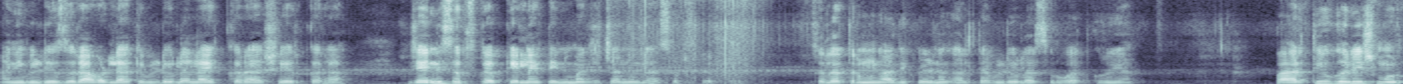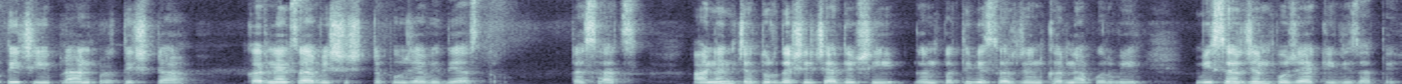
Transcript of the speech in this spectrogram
आणि व्हिडिओ जर आवडला तर व्हिडिओला लाईक करा शेअर करा. ज्यांनी सबस्क्राईब केलं नाही त्यांनी माझ्या चॅनलला सबस्क्राईब करा. चला तर मग अधिक वेळ न घालता व्हिडिओला सुरुवात करूया. पार्थिव गणेश मूर्तीची प्राणप्रतिष्ठा करण्याचा विशिष्ट पूजाविधी असतो. तसाच आनंद चतुर्दशीच्या दिवशी गणपती विसर्जन करण्यापूर्वी विसर्जन पूजा केली जाते.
